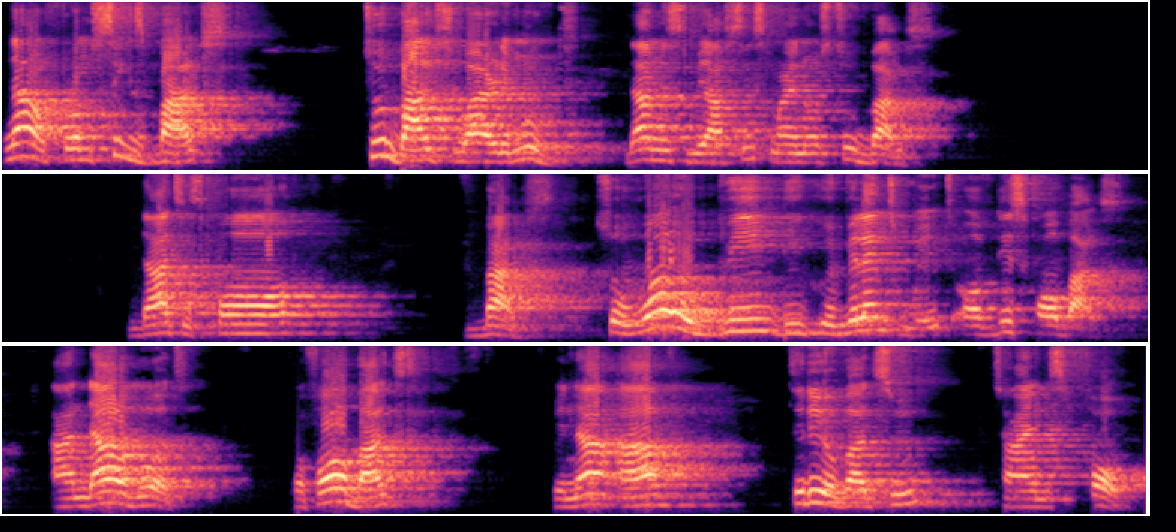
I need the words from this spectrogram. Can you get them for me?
Now, from 6 bags, 2 bags were removed. That means we have 6 minus 2 bags. That is 4 bags. So what would be the equivalent weight of these 4 bags? And that what? For 4 bags, we now have 3 over 2 times 4.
